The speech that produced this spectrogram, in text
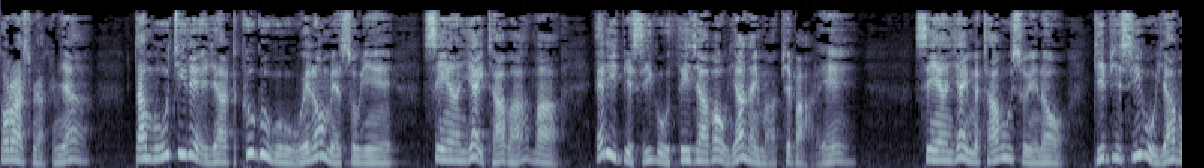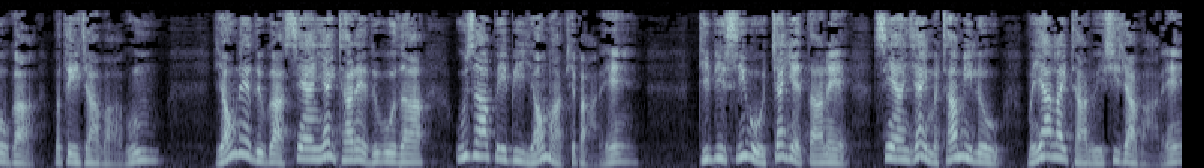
တော်ရရှိမြခင်ဗျာတန်ဖိုးကြီးတဲ့အရာတစ်ခုခုကိုဝယ်တော့မယ်ဆိုရင်စီယံရိုက်ထားပါမှအဲ့ဒီပစ္စည်းကိုသေချာပေါက်ရနိုင်မှာဖြစ်ပါတယ်စီယံရိုက်မထားဘူးဆိုရင်တော့ဒီပစ္စည်းကိုရဖို့ကမသေးကြပါဘူးရောင်းတဲ့သူကစီယံရိုက်ထားတဲ့သူကိုသာဦးစားပေးပြီးရောင်းမှာဖြစ်ပါတယ်ဒီပစ္စည်းကိုကြက်ရက်သားနဲ့စီယံရိုက်မထားမိလို့မရလိုက်တာတွေရှိကြပါတယ်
